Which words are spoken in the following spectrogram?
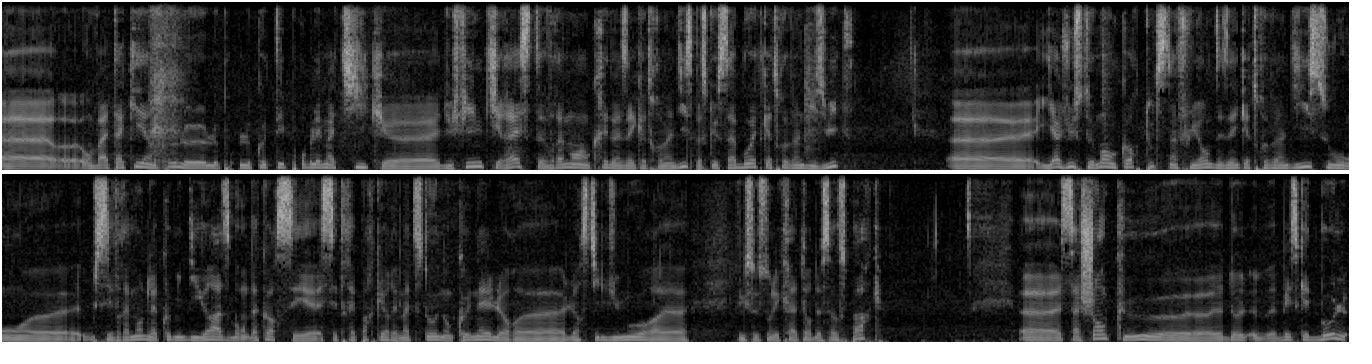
euh, on va attaquer un peu le, côté problématique euh, du film qui reste vraiment ancré dans les années 90 parce que ça a beau être 98 euh, il y a justement encore toute cette influence des années 90 où, c'est vraiment de la comédie grasse. Bon, d'accord, c'est Trey Parker et Matt Stone, on connaît leur, leur style d'humour vu que ce sont les créateurs de South Park. Sachant que Basketball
